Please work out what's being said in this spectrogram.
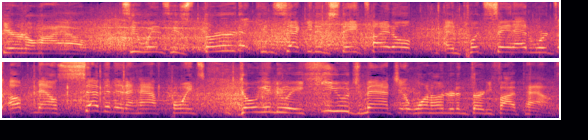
here in Ohio. He wins his third consecutive state title and puts St. Edwards up now seven and a half points going into a huge match at 135 pounds.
